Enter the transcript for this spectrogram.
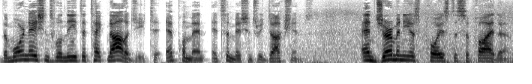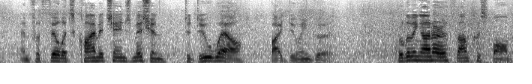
the more nations will need the technology to implement its emissions reductions. And Germany is poised to supply them and fulfill its climate change mission to do well by doing good. For Living on Earth, I'm Chris Ballman.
